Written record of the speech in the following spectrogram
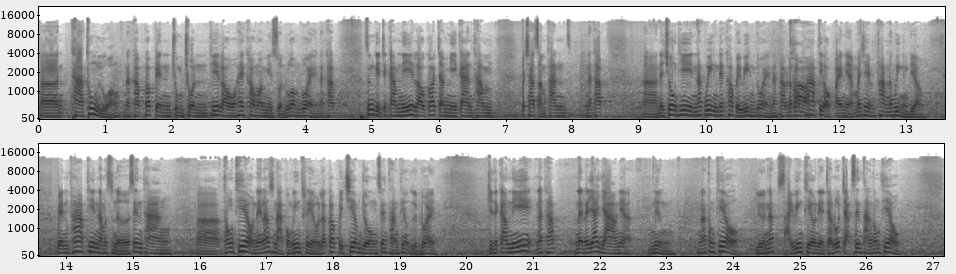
เอ่อทาทุ่งหลวงนะครับก็เป็นชุมชนที่เราให้เข้ามามีส่วนร่วมด้วยนะครับ ซึ่งกิจกรรมนี้เราก็จะมีการทำประชาสัมพันธ์นะครับเอ่อในช่วงที่นักวิ่งได้เข้าไปวิ่งด้วยนะครับแล้วก็ครับภาพที่ออกไปเนี่ยไม่ใช่เป็นภาพนักวิ่งอย่างเดียว เป็นภาพที่นำเสนอเส้นทางท่องเที่ยวในลักษณะของวิ่งเทรลแล้วก็ไปเชื่อมโยงเส้นทางเที่ยวอื่นด้วย กิจกรรมนี้นะครับในระยะยาวเนี่ยหนึ่งนักท่องเที่ยว หรือนักสายวิ่งเทรลเนี่ยจะรู้จักเส้นทางท่องเที่ยว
